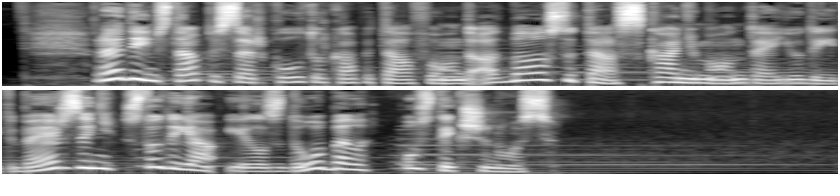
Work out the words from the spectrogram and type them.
Redījums tapis ar Kultūra Kapitāla fonda atbalstu, tās skaņu montē Judīta Bērziņa, studijā Ilza Dobele uz tikšanos!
